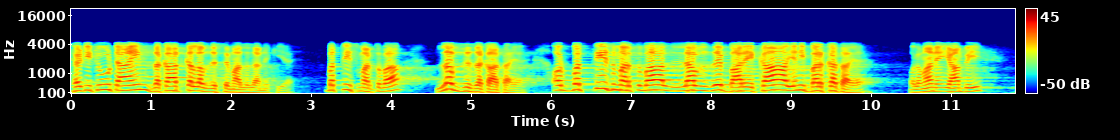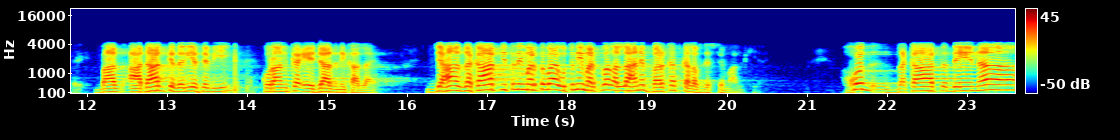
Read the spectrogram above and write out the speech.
تھرٹی ٹو ٹائم زکوٰۃ کا لفظ استعمال اللہ نے کیا ہے۔ بتیس مرتبہ لفظ زکوٰۃ آیا ہے۔ اور بتیس مرتبہ لفظ بارکا یعنی برکت آیا ہے۔ علماء نے یہاں بھی بعض آداد کے ذریعے سے بھی قرآن کا اعجاز نکالا ہے۔ جہاں زکوٰۃ جتنی مرتبہ ہے، اتنی مرتبہ اللہ نے برکت کا لفظ استعمال کیا خود زکات دینا،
